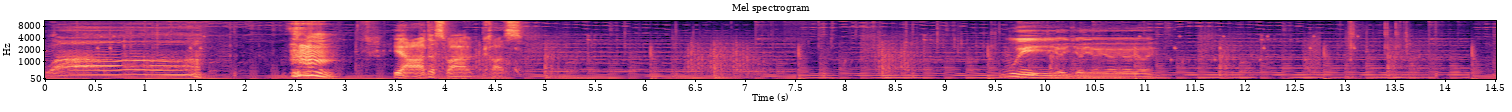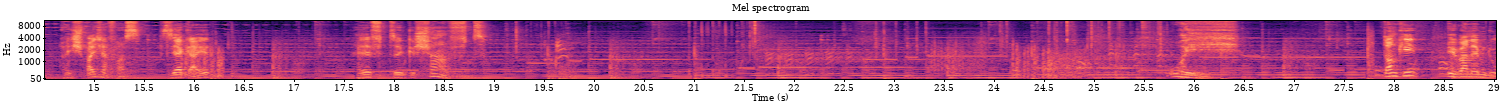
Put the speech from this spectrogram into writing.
Wow. ja, das war krass. Uiuiuiuiui. Ich speichere fast. Sehr geil. Hälfte geschafft. Ui. Donkey, übernimm du.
